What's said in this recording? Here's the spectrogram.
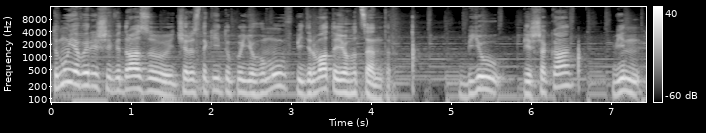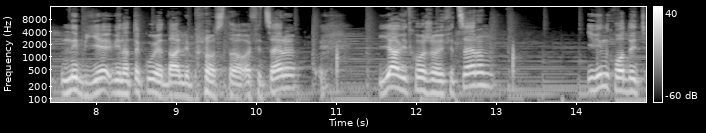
Тому я вирішив відразу через такий тупий його мув підірвати його центр. Б'ю пішака, він не б'є, він атакує далі просто офіцера. Я відходжу офіцером, і він ходить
